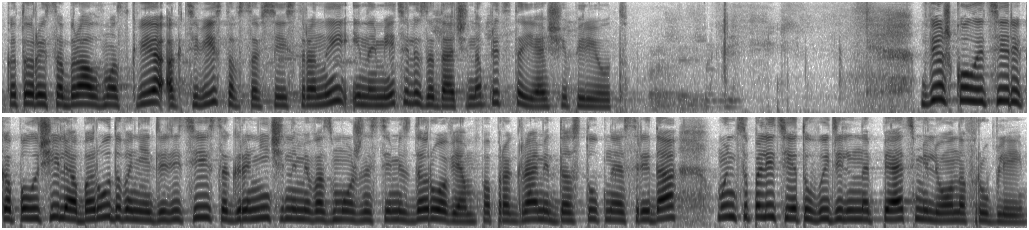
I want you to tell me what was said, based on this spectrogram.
который собрал в Москве активистов со всей страны и наметили задачи на предстоящий период. Две школы Терека получили оборудование для детей с ограниченными возможностями здоровья. По программе «Доступная среда» муниципалитету выделено 5 миллионов рублей.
